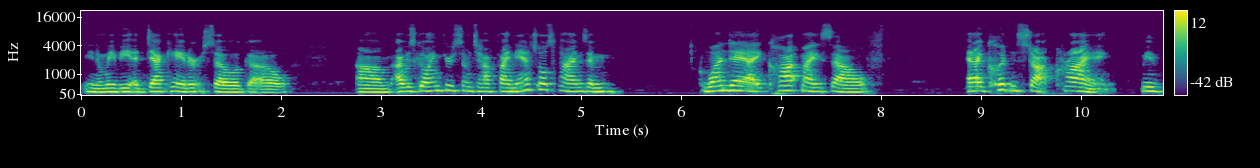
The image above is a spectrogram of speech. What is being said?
you know, maybe a decade or so ago. Um, I was going through some tough financial times and one day I caught myself and I couldn't stop crying. I mean,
